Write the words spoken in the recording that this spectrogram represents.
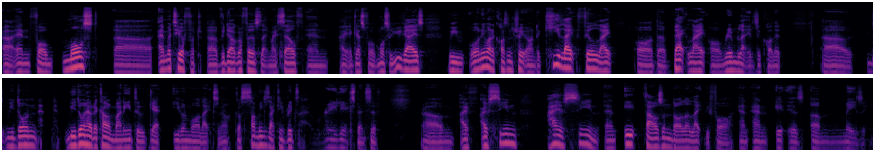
uh, and for most uh, amateur uh, videographers like myself, and I, guess for most of you guys, we only want to concentrate on the key light, fill light, or the backlight or rim light, as they call it. Uh, we don't we don't have the kind of money to get even more lights, you know, because some of these lighting rigs are really expensive. Um, I've I've seen I have seen an eight thousand dollar light before, and and it is amazing.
